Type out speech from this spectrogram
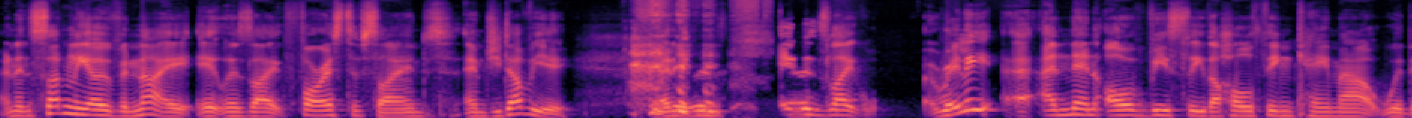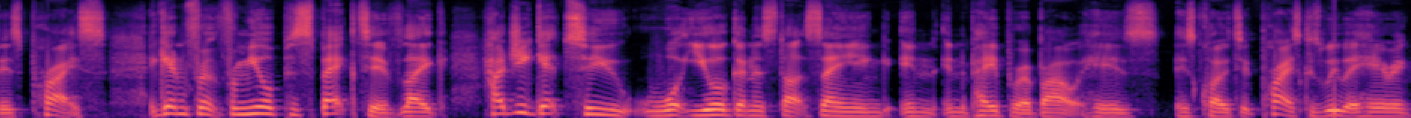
And then suddenly overnight, it was like Forest have signed MGW, and it was it was like really? And then obviously the whole thing came out with his price. Again from from your perspective like how do you get to what you're going to start saying in in the paper about his his quoted price? Because we were hearing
